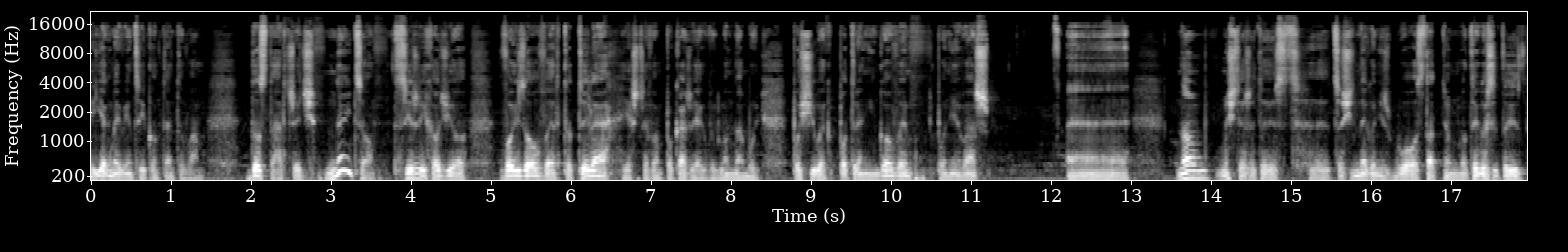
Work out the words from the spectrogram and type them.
jak najwięcej kontentu Wam dostarczyć. No i co? Jeżeli chodzi o voiceover, to tyle. Jeszcze Wam pokażę, jak wygląda mój posiłek potreningowy, ponieważ e, no, myślę, że to jest e, coś innego niż było ostatnio, mimo tego, że to jest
